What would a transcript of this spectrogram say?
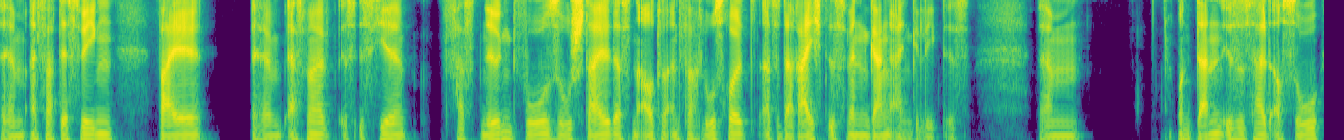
Ähm, einfach deswegen, weil ähm, erstmal, es ist hier fast nirgendwo so steil, dass ein Auto einfach losrollt. Also da reicht es, wenn ein Gang eingelegt ist. Ähm, und dann ist es halt auch so,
